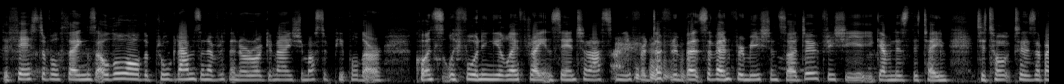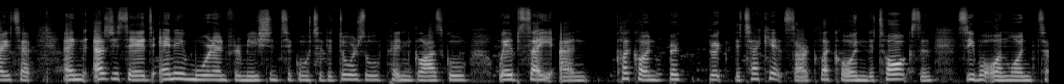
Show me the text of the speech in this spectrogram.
the festival things. Although all the programmes and everything are organised, you must have people that are constantly phoning you left, right, and centre asking you for different bits of information. So I do appreciate you giving us the time to talk to us about it. And as you said, any more information to go to the Doors Open Glasgow website and click on book book the tickets or click on the talks and see what online t-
